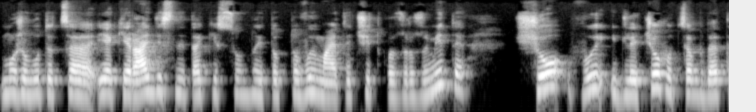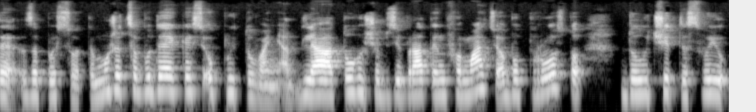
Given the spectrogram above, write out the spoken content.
може бути це як і радісний, так і сумний. Тобто ви маєте чітко зрозуміти, що ви і для чого це будете записувати. Може, це буде якесь опитування для того, щоб зібрати інформацію, або просто долучити свою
